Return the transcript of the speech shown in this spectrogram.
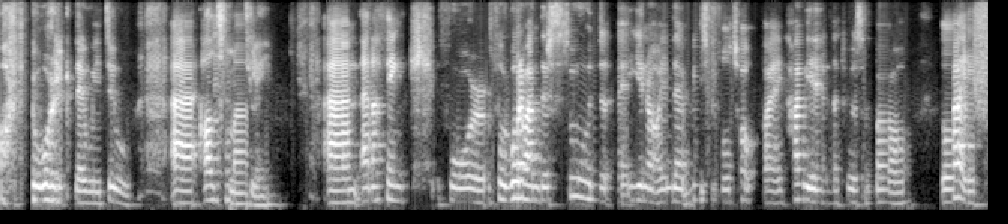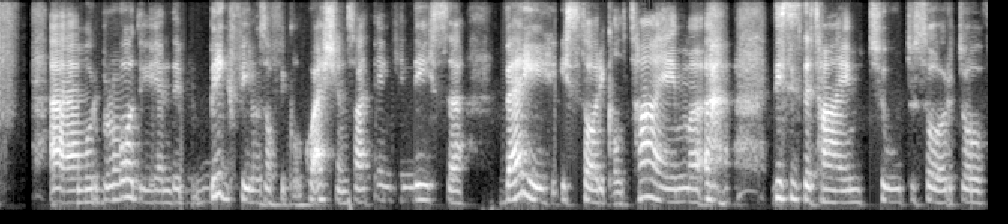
of the work that we do uh, ultimately. Um, and I think for, for what I've understood, you know, in that beautiful talk by Javier that was about life, uh, more broadly and the big philosophical questions. I think in this uh, very historical time, this is the time to, to sort of,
